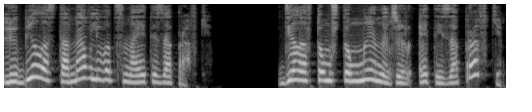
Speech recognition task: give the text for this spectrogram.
любил останавливаться на этой заправке. Дело в том, что менеджер этой заправки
